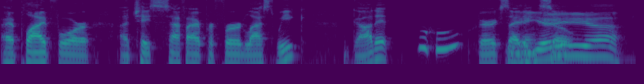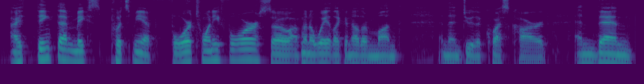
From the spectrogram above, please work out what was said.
I applied for a Chase Sapphire Preferred last week. Got it. Woohoo. Very exciting. Yeah, so yeah. I think that makes puts me at 424. So I'm gonna wait like another month and then do the Quest card, and then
